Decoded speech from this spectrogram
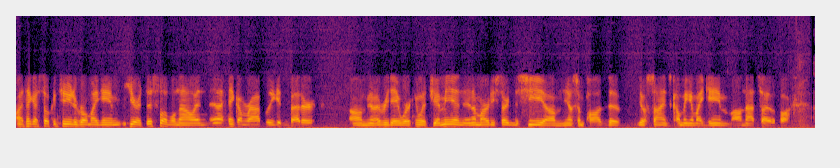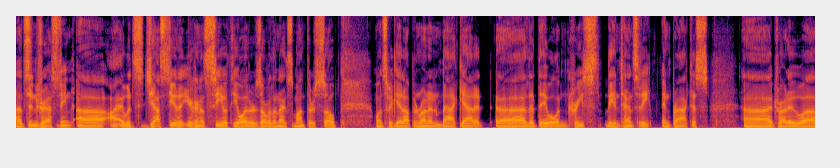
I think I still continue to grow my game here at this level now, and, and I think I'm rapidly getting better. Um, you know, every day working with Jimmy, and, and I'm already starting to see, um, you know, some positive you know signs coming in my game on that side of the puck. That's interesting. Uh, I would suggest to you that you're going to see with the Oilers over the next month or so, once we get up and running and back at it, uh, that they will increase the intensity in practice. Uh, try to uh,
